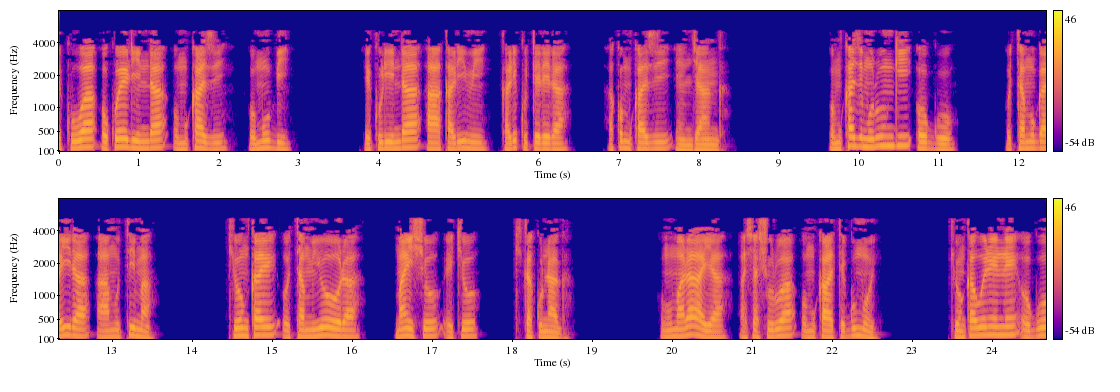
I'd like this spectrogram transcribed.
Ekuwa okwelinda omukazi omubi ekulinda akalimi kalikuterera akomukazi enjanga. Omukazi murungi ogwo otamugaira amutima kyonkai otamuyora maisho ekyo kikakunaga. Omumaraya ashashurwa omukate gumoy kyonka wenene ogwo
